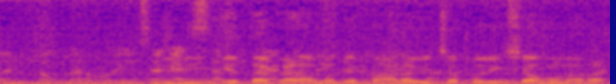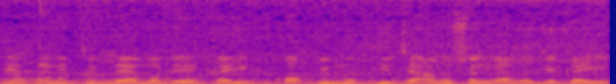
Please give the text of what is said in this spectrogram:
लवकर होईल येत्या काळामध्ये बारावीच्या परीक्षा होणार आहेत आणि जिल्ह्यामध्ये काही कॉपी मुक्तीच्या अनुषंगानं जे काही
